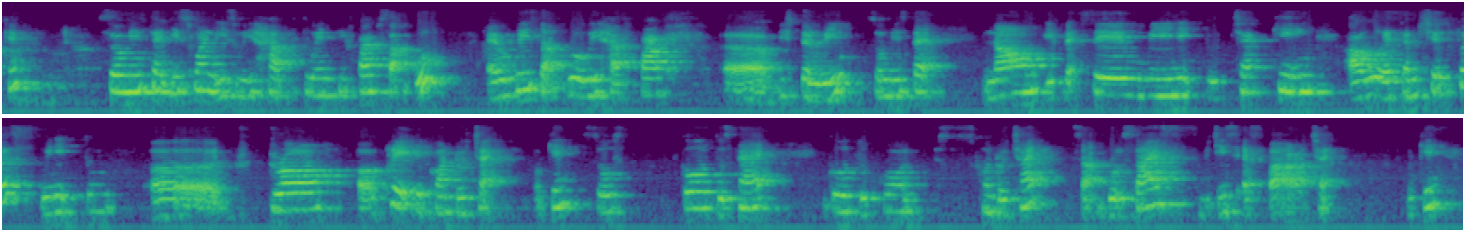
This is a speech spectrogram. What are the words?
Okay, so means that this one is we have 25 subgroup. Every subgroup we have five uh, piston ring. So means that now if let's say we need to checking our assumption first, we need to uh, draw or create the control chart. Okay, so go to set, go to control chart, subgroup size, which is bar chart. Okay,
